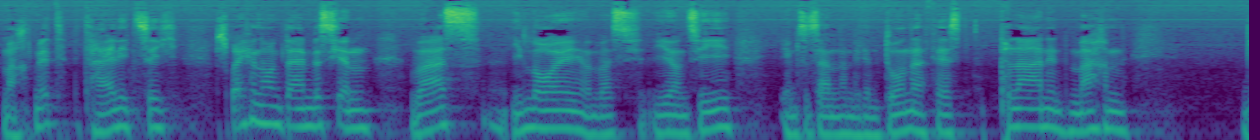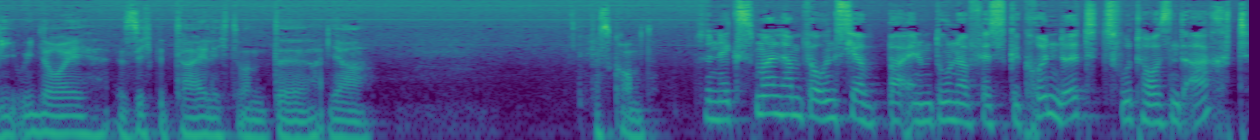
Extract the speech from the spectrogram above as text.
macht mit, beteiligt sich. Sprechen wir noch ein klein bisschen, was Eloy und was ihr und Sie im Zusammenhang mit dem Donaufest planen, machen, wie Eloy sich beteiligt und äh, ja, was kommt. Zunächst mal haben wir uns ja bei einem Donaufest gegründet, 2008.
